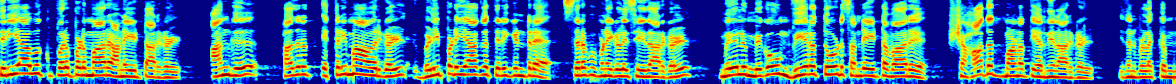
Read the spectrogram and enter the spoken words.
சிரியாவுக்கு புறப்படுமாறு ஆணையிட்டார்கள். அங்கு ஹதரத் எக்ரிமா அவர்கள் வெளிப்படையாக தெரிகின்ற சிறப்பு பணிகளை செய்தார்கள். மேலும் மிகவும் வீரத்தோடு சண்டையிட்டவாறு ஷஹாதத் மானத்தை அறிந்தினார்கள் இதன் விளக்கம்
